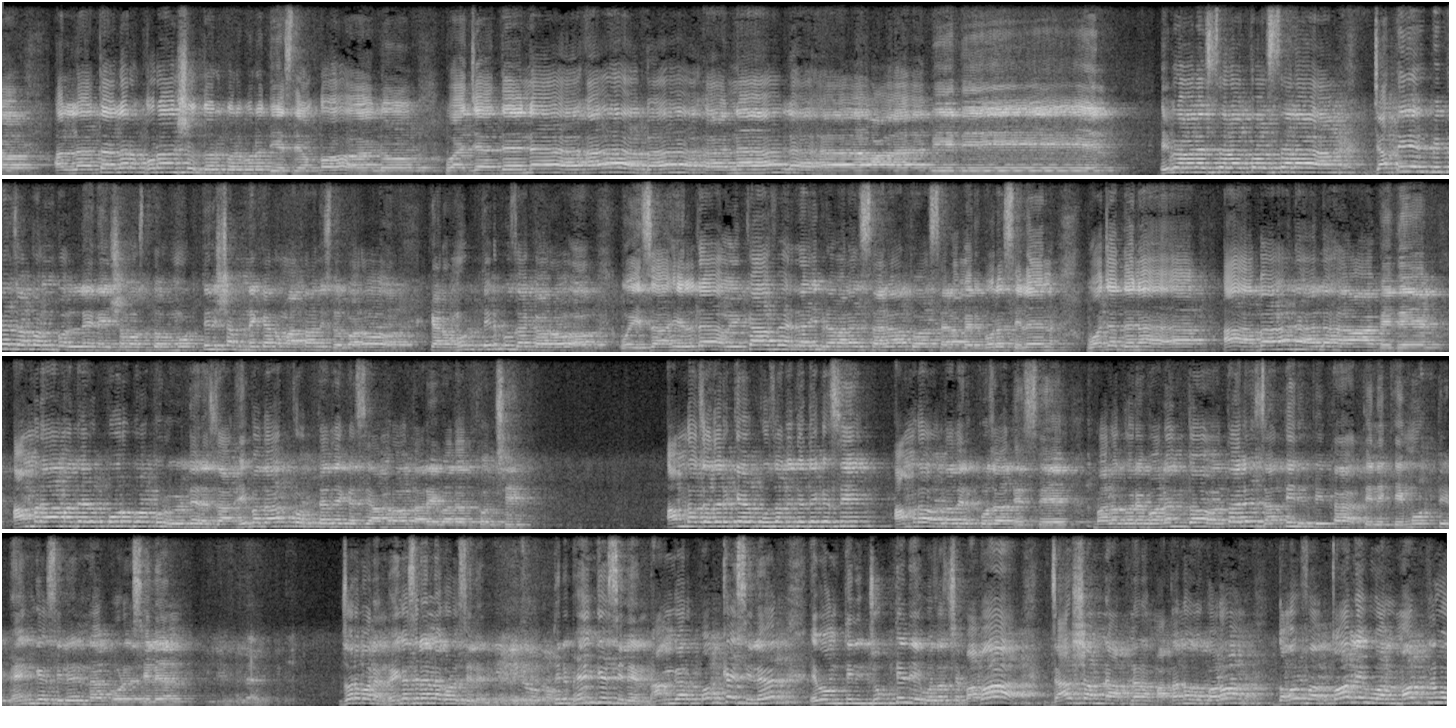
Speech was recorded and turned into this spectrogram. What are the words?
আল্লাহ তাআলার কোরআন সুন্দর করে বলে দিয়েছে, ক্বালু ওয়াজাদনা আবানা লাহা পিতা যখন বললেন, এই সমস্ত মূর্তির সামনে কেন মাথা নিচু করো? কেন মূর্তির পূজা করো? ওই জাহিলরা, ওই কাফেররা ইব্রাহিম আলাইসালামের বলেছিলেন, ওয়াজাদনা আবানা লাহা আবিদিন। আমরা আমাদের পূর্বপুরুষদের যা ইবাদত করতে দেখেছি, আমরাও তার ইবাদত করছি। আমরা যাদেরকে পূজা দিতে দেখেছি, আমরাও তাদের পূজা দিচ্ছি। ভালো করে বলেন তো, তাহলে জাতির পিতা তিনি কি মূর্তি ভেঙ্গেছিলেন না গড়েছিলেন? জোরে বলেন, ভেঙেছিলেন না গড়েছিলেন? তিনি ভেঙ্গেছিলেন ভাঙ্গার পক্ষে ছিলেন এবং তিনি যুক্তি দিয়ে বোঝাচ্ছে, বাবা, যার সামনে আপনারা মাথা নত করন, দলফা তলিব ওয়াল মাতলু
